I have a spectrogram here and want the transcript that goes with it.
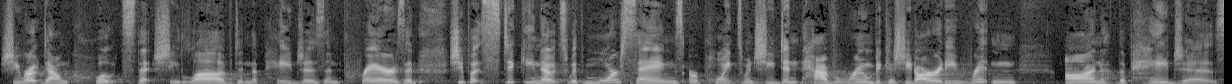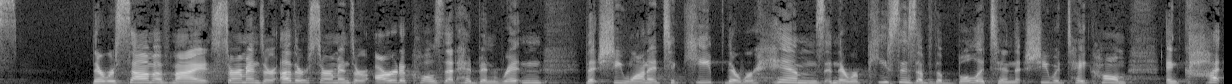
She wrote down quotes that she loved in the pages and prayers, and she put sticky notes with more sayings or points when she didn't have room because she'd already written on the pages. There were some of my sermons or other sermons or articles that had been written that she wanted to keep. There were hymns and there were pieces of the bulletin that she would take home and cut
